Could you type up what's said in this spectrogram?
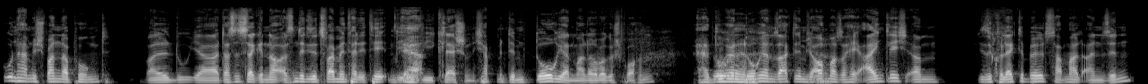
Unheimlich spannender Punkt, weil du ja, das ist ja genau, das sind ja diese zwei Mentalitäten, die Ja. irgendwie clashen. Ich habe mit dem Dorian mal darüber gesprochen. Ja, Dorian, Dorian sagte nämlich auch mal so, hey, eigentlich, ähm, diese Collectibles haben halt einen Sinn.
